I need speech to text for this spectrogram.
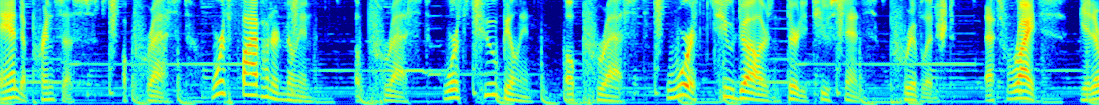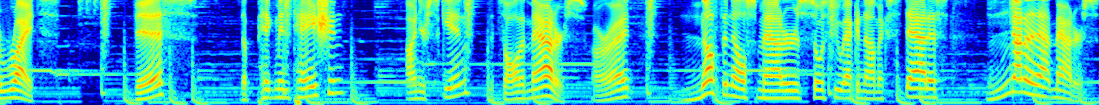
And a princess. Oppressed. Worth 500 million. Oppressed. Worth 2 billion. Oppressed. Worth $2.32. Privileged. That's right. Get it right. This, the pigmentation on your skin, that's all that matters. All right? Nothing else matters. Socioeconomic status, none of that matters.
